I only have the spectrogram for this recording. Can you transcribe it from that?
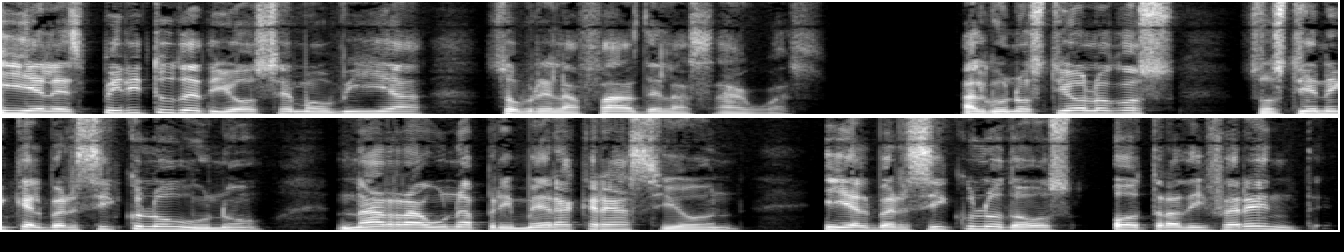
y el Espíritu de Dios se movía sobre la faz de las aguas. Algunos teólogos sostienen que el versículo 1 narra una primera creación y el versículo 2 otra diferente.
